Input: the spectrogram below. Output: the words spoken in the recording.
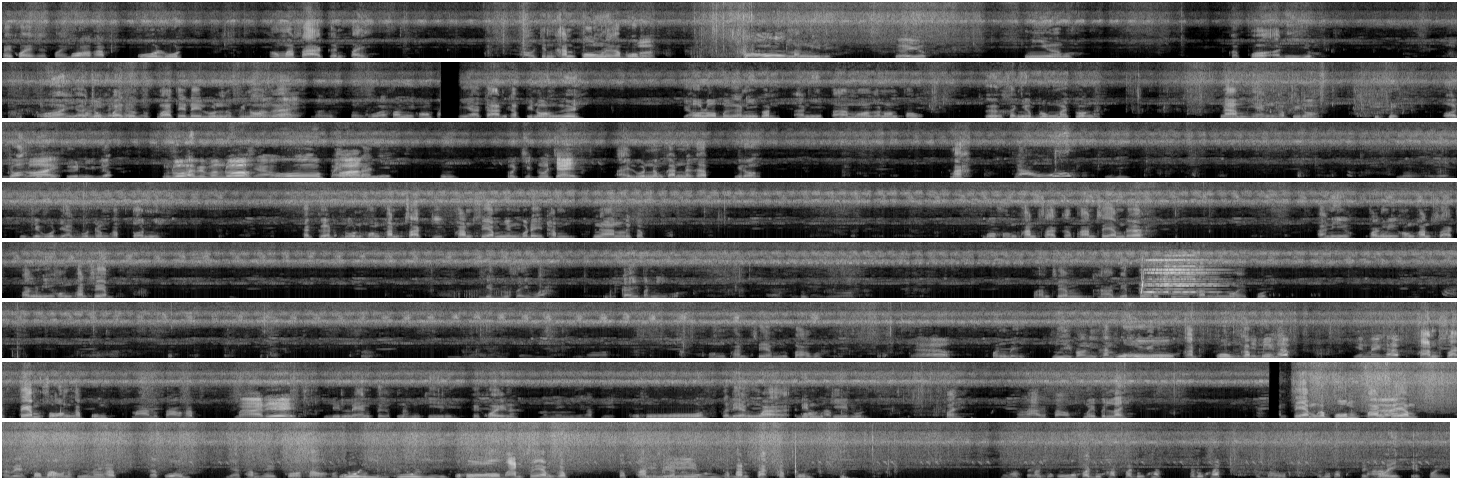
ค่อยๆค่อยบอครับๆโอ้หลุดเอามาซ่าเกินไป เอาจนขั้นโกงเลยครับผมโอ้ลังนี้ดิเสืออยู่มีเงาบ่กับพ่ออันนี้อยู่ โอ้ยเดี๋ยวจมไปแล้วว่าจะได้รุ่นแล้วพี่น้องเอ้ยต้องต้องกลัวฟังนี่ของปะมีอาการครับพี่น้องเอ้ยเดี๋ยวรอเบิ่งอันนี้ก่อนอันนี้ปลาหมอกับนอนเป่าเออขยับลงมาช่วงนี้น้ำแห้งครับพี่น้องออเจาะขึ้นขึ้นอีกแล้วมึงดูไปเบิ่งดูเดี๋ยวไปฟังทำกันดิหัวจิตหัวใจตายรุ่นน้ำกันนะครับ พี่น้องเดี๋ยว ผมจะกดอยากรุนน้ำครับตอนนี้ ถ้าเกิดโดนของพันศักดิ์อีกพันเสียมยังบ่ได้ทำงานเลยครับบ่ของพันศักดิ์กับพันเสียมเด้อ อันนี้ฟังนี้ของพันศักดิ์ฟังนี้ของพันเสียมเบ็ดอยู่ใส่วะไก่ปันนี้บ่พันเสียมหาเบ็ดยังบ่เจอคันมันหน่อยปวด ของพันเสียมหรือเปล่าวะแล้วฟังได้นี่ฟังนี่ขั้นโกโอ้งโหอยู่นี่กัดโกงครับเห็นผไหมมครับ เห็นไหมครับ พันสักแต้มสองครับผม มาหรือเปล่าครับ มาดิดินแรงเติบนะเมื่อกี้นี่ค่อยๆนะมันไม่มีครับพี่ โอ้โหแสดงว่าดินอ๋อครับเมื่อกี้หลุดข้างหน้าหรือเปล่าไม่เป็นไรปานแซมครับผมปานแซมเอาไหมเบาๆนะถือหน่อยครับ ครับผมอย่าทำให้กอเข้าเขาอุ้ยชำรุดอุ้ยโอ้โหปานแซมครับ กับพันเสือนกับพันสักครับผมปลาชูโอ้ปลาดุกครับปลาดุกครับปลาดุกครับเบาปลาดุกครับๆค่อยๆค่อย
